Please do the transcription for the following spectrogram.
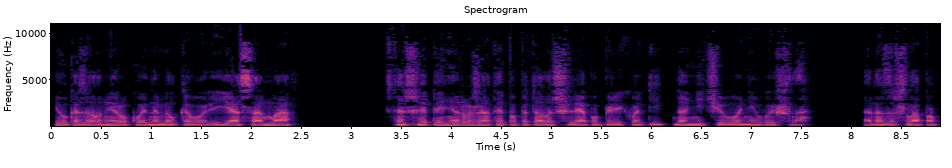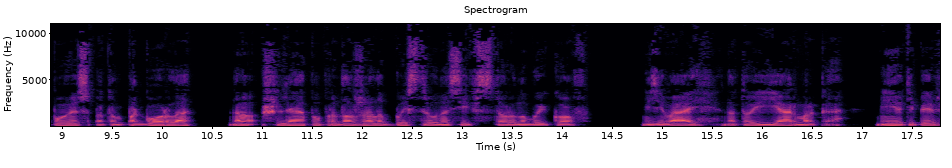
и указала мне рукой на мелководье. Я сама. Старшая пионер-вожатая попыталась шляпу перехватить, но ничего не вышло. Она зашла по пояс, потом по горло, но шляпу продолжала быстро уносить в сторону буйков. Не зевай, на то и ярмарка, мне ее теперь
